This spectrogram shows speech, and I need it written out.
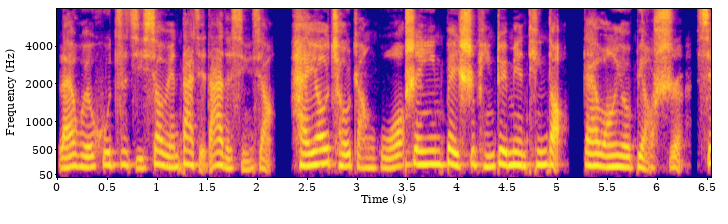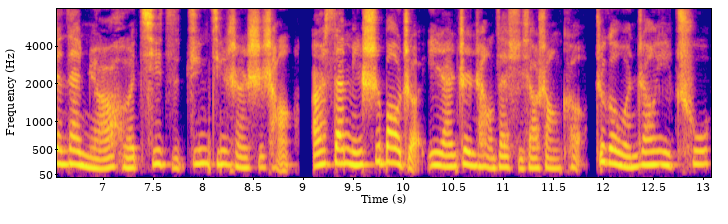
来维护自己校园大姐大的形象。还要求掌国声音被视频对面听到。该网友表示，现在女儿和妻子均精神失常，而三名施暴者依然正常在学校上课。这个文章一出，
